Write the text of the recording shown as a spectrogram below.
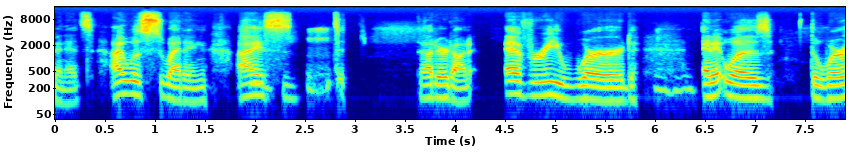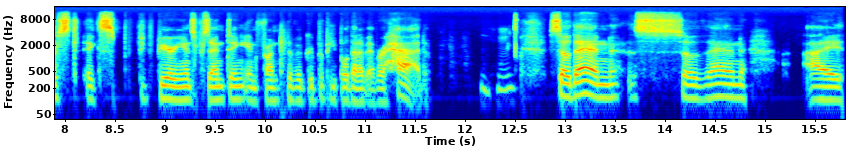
minutes i was sweating i stuttered on every word Mhm. and it was the worst experience presenting in front of a group of people that I've ever had. Mhm. So then, so then, I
